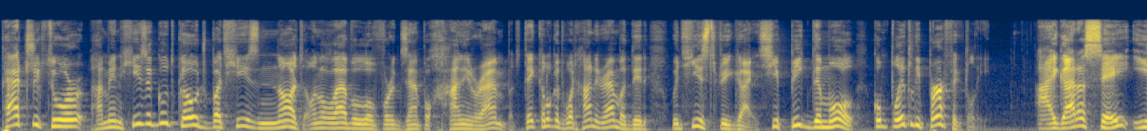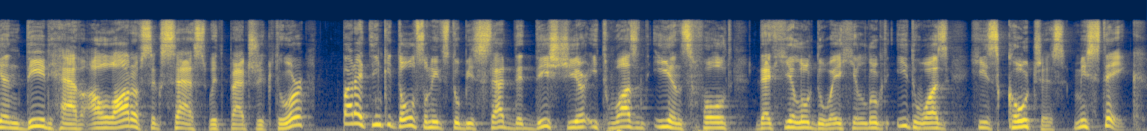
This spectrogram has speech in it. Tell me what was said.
Patrick Tuor, I mean, he's a good coach, but he's not on a level of, for example, Hany Rambod. Take a look at what Hany Rambod did with his three guys. He picked them all completely perfectly. I gotta say, Ian did have a lot of success with Patrick Tuor, but I think it also needs to be said that this year it wasn't Ian's fault that he looked the way he looked, it was his coach's mistake.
